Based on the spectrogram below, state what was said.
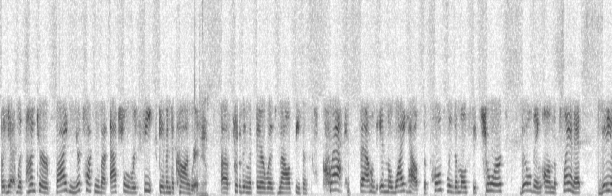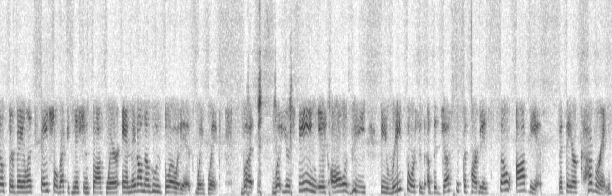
But yet with Hunter Biden, you're talking about actual receipts given to Congress. Yeah. Uh, proving that there was malfeasance. Crack found in the White House, supposedly the most secure building on the planet, video surveillance, facial recognition software, and they don't know whose blow it is. Wink, wink. But what you're seeing is all of the the resources of the Justice Department is so obvious that they are covering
